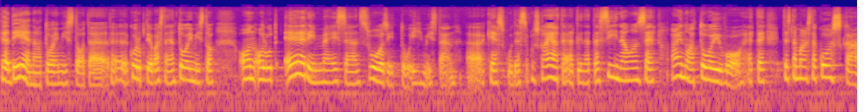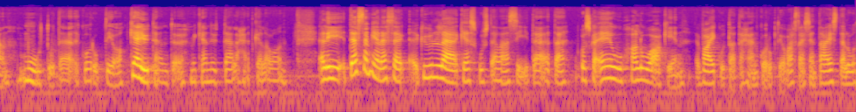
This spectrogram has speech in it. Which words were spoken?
tämä DNA-toimisto, tämä, korruptiovastainen toimisto, on ollut äärimmäisen suosittu ihmisten keskuudessa, koska ajateltiin, että siinä on se ainoa toivo, että tästä maasta koskaan muuttuu tämä korruptiokäytäntö, mikä nyt tällä hetkellä on. Eli tässä mielessä kyllä keskustellaan siitä, että koska EU haluaakin vaikuttaa tähän korruptiovastaiseen taisteluun,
